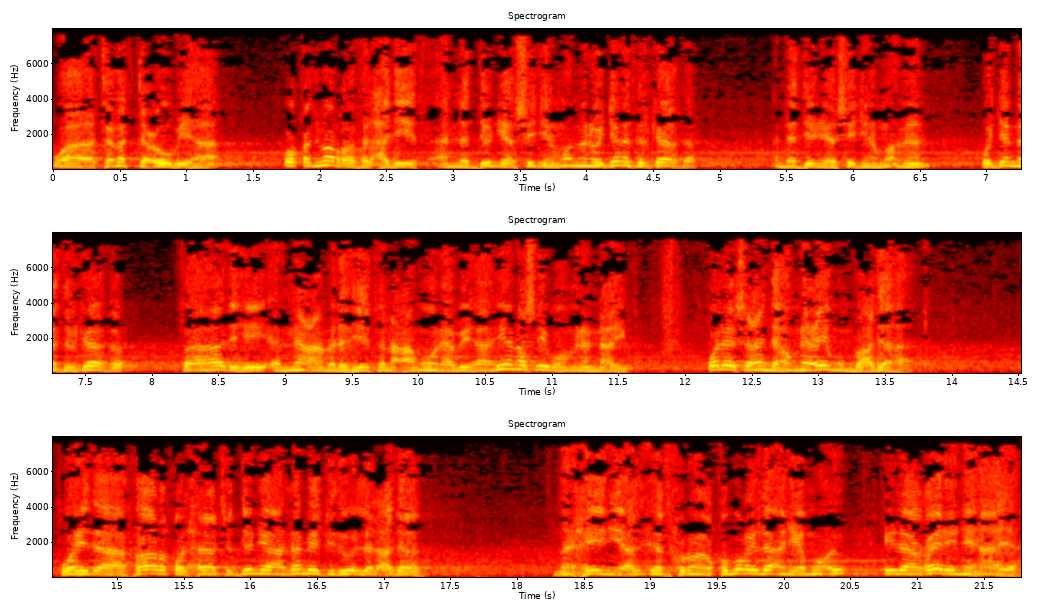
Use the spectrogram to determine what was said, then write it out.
وتمتعوا بها. وقد مر في الحديث أن الدنيا سجن المؤمن وجنة الكافر. أن الدنيا سجن المؤمن وجنة الكافر. فهذه النعم التي يتنعمون بها هي نصيبهم من النعيم. وليس عندهم نعيم بعدها. وإذا فارقوا الحياة الدنيا لم يجدوا إلا العذاب. من حين يدخلون القبور إلى أن يمو إلى غير نهاية.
